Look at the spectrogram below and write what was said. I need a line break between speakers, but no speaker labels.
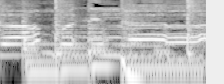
my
